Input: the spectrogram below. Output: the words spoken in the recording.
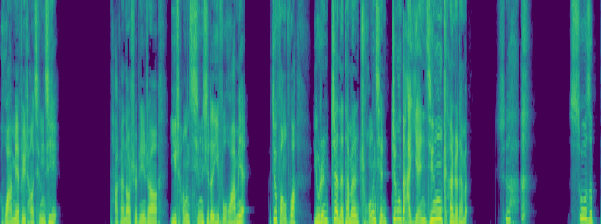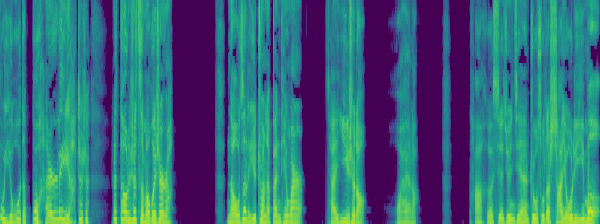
画面非常清晰。他看到视频上异常清晰的一幅画面，就仿佛啊有人站在他们床前，睁大眼睛看着他们。这苏子不由得不寒而栗啊！这是这到底是怎么回事啊？脑子里转了半天弯才意识到，坏了！他和谢俊健住宿的沙友李梦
